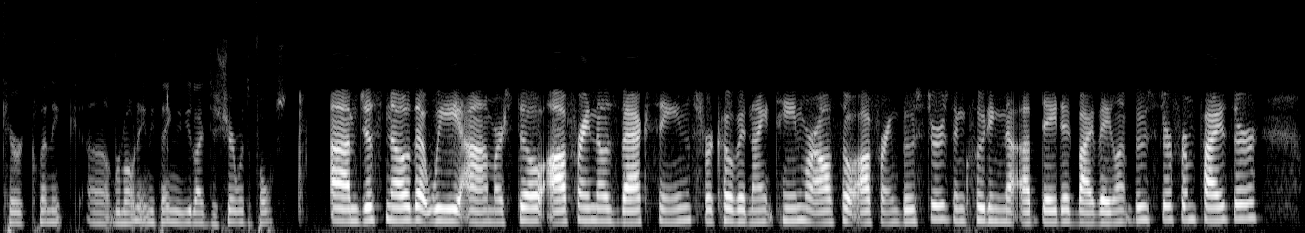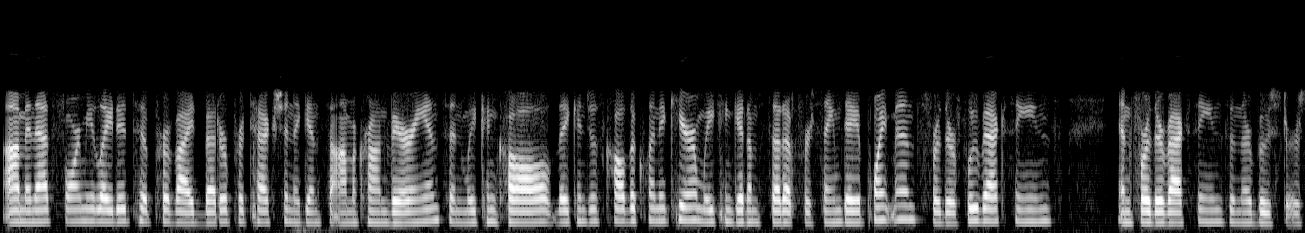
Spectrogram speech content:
care clinic, uh, Ramona? Anything that you'd like to share with the folks? Um, just know that we um, are still offering those vaccines for COVID-19. We're also offering boosters, including the updated bivalent booster from Pfizer. Um, and that's formulated to provide better protection against the Omicron variants. And we can call, they can just call the clinic here and we can get them set up for same-day appointments for their flu vaccines and for their vaccines and their boosters.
